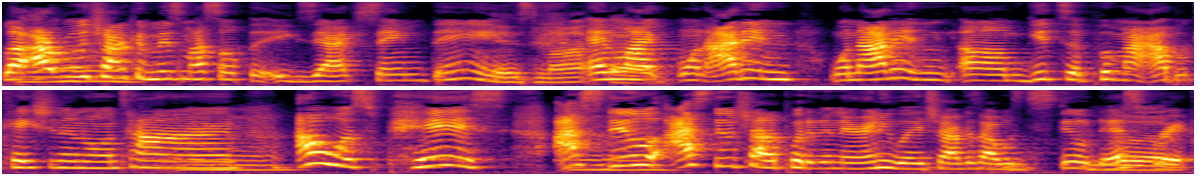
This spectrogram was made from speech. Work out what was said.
like I really try to convince myself the exact same thing Mm-hmm. It's not and that. like when I didn't when I didn't um get to put my application in on time Mm-hmm. I was pissed I still I still try to put it in there anyway try because I was still desperate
